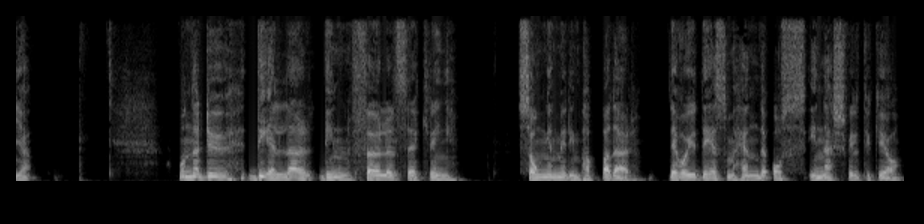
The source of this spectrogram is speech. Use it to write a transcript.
Ja. Och när du delar din födelse kring sången med din pappa där, det var ju det som hände oss i Nashville tycker jag.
